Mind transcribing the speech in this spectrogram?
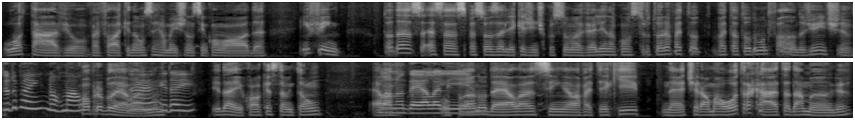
O Otávio vai falar que não se realmente não se incomoda. Enfim, todas essas pessoas ali que a gente costuma ver ali na construtora, vai estar vai tá todo mundo falando. Gente, Tudo bem, normal. qual o problema? É, Não- e daí? E daí, qual a questão? Então, ela, plano dela ali. o plano dela, assim, ela vai ter que, né, tirar uma outra carta da manga.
